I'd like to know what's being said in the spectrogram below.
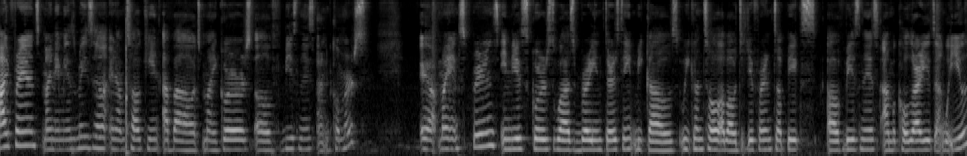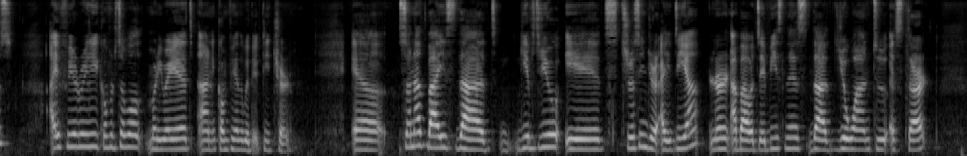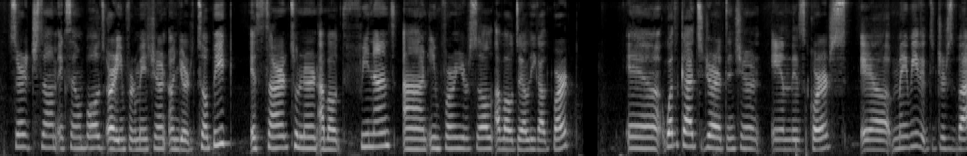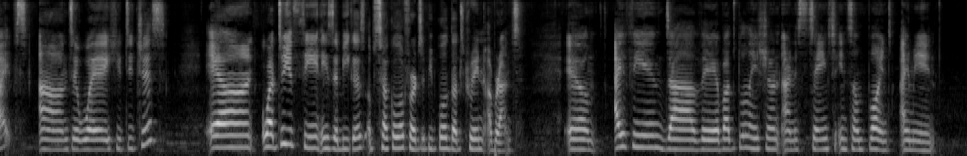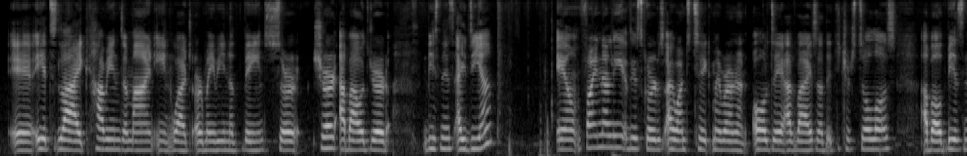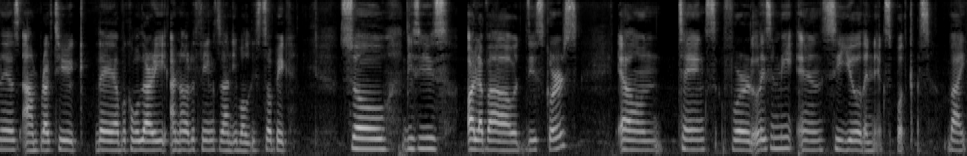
Hi friends, my name is Luisa and I'm talking about my course of business and commerce. Uh, my experience in this course was very interesting because we can talk about the different topics of business and vocabulary that we use. I feel really comfortable, motivated, and confident with the teacher. Uh, some advice that gives you is trust in your idea, learn about the business that you want to start, search some examples or information on your topic, start to learn about finance, and inform yourself about the legal part. Uh, what catch your attention in this course? Uh, maybe the teacher's vibes and the way he teaches and what do you think is the biggest obstacle for the people that create a brand? Um, I think that the bad planation and stage in some point. I mean, Eh, it's like having the mind in what or maybe not being sure sure about your business idea. And finally, this course, I want to take my run on all the advice that the teachers told us about business and practice the vocabulary and other things that involve this topic. So this is all about this course. And thanks for listening me and see you the next podcast. Bye.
